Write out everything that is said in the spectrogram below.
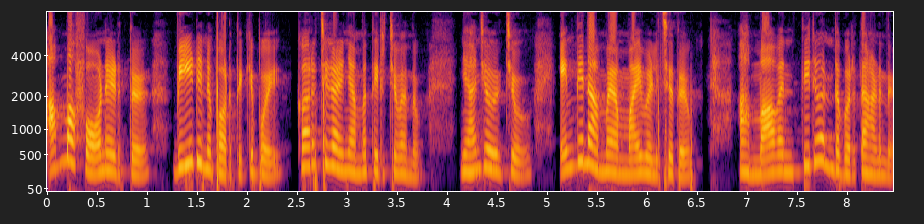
അമ്മ ഫോൺ എടുത്ത് വീടിന് പുറത്തേക്ക് പോയി. കുറച്ച് കഴിഞ്ഞ് അമ്മ തിരിച്ചു വന്നു. ഞാൻ ചോദിച്ചു എന്തിനാ അമ്മ അമ്മായി വിളിച്ചത്? അമ്മാവൻ തിരുവനന്തപുരത്താണെന്ന്.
